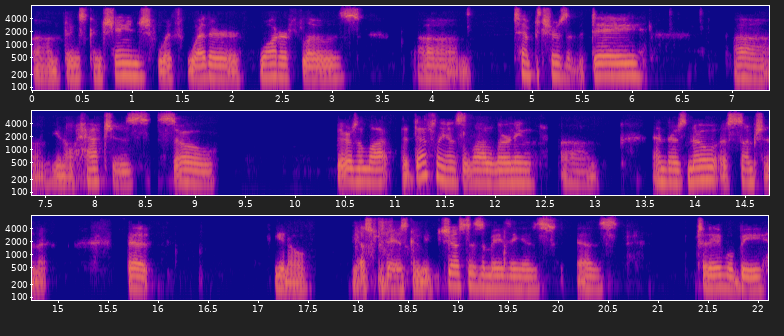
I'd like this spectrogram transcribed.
Um, things can change with weather, water flows, um, temperatures of the day, um, you know, hatches. So there's a lot, that definitely is a lot of learning. Um, and there's no assumption that, that, you know, yesterday is going to be just as amazing as, as today will be.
